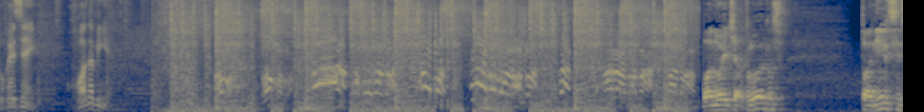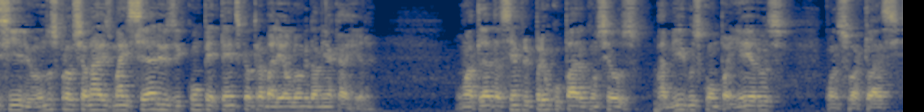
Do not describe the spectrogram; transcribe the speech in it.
do Resenha. Roda a vinheta. Boa noite a todos. Toninho Cecílio, um dos profissionais mais sérios e competentes que eu trabalhei ao longo da minha carreira. Um atleta sempre preocupado com seus amigos, companheiros, com a sua classe.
